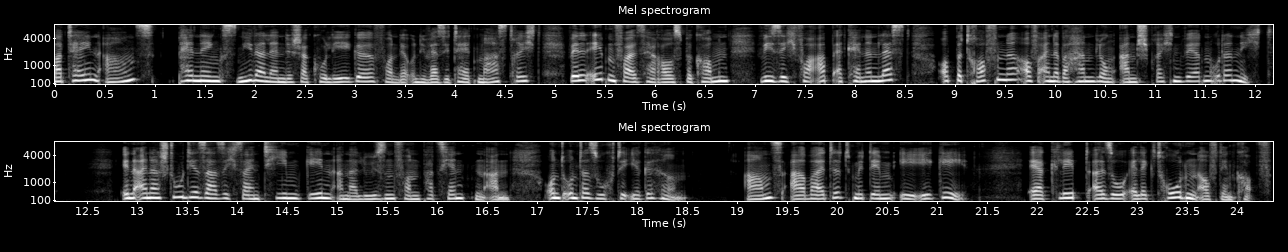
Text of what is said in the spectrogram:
Martijn Arns, Pennings niederländischer Kollege von der Universität Maastricht will ebenfalls herausbekommen, wie sich vorab erkennen lässt, ob Betroffene auf eine Behandlung ansprechen werden oder nicht. In einer Studie sah sich sein Team Genanalysen von Patienten an und untersuchte ihr Gehirn. Arns arbeitet mit dem EEG. Er klebt also Elektroden auf den Kopf,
